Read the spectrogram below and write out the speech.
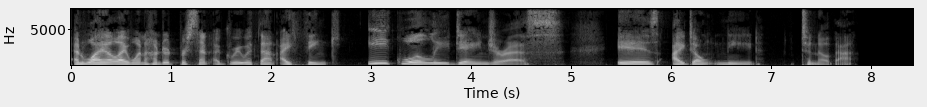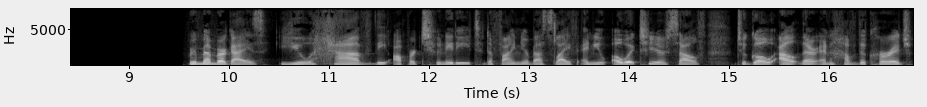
And while I 100% agree with that, I think equally dangerous is I don't need to know that. Remember, guys, you have the opportunity to define your best life and you owe it to yourself to go out there and have the courage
